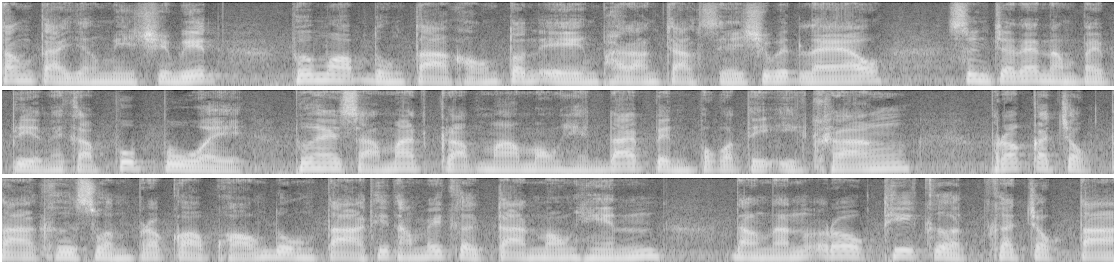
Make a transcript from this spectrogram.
ตั้งแต่ยังมีชีวิต เพื่อมอบดวงตาของตนเองภายหลังจากเสียชีวิตแล้ว ซึ่งจะได้นำไปเปลี่ยนให้กับผู้ป่วย เพื่อให้สามารถกลับมามองเห็นได้เป็นปกติอีกครั้ง ราะกระจกตาคือส่วนประกอบของดวงตาที่ทำให้เกิดการมองเห็น ดังนั้นโรคที่เกิดกระจกตา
